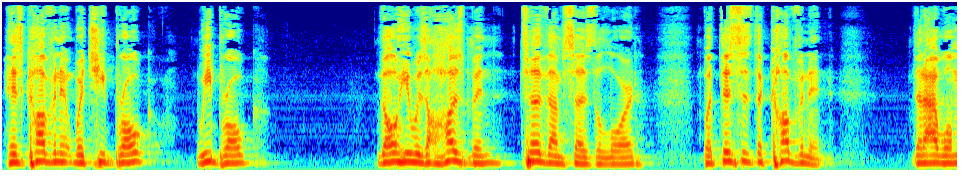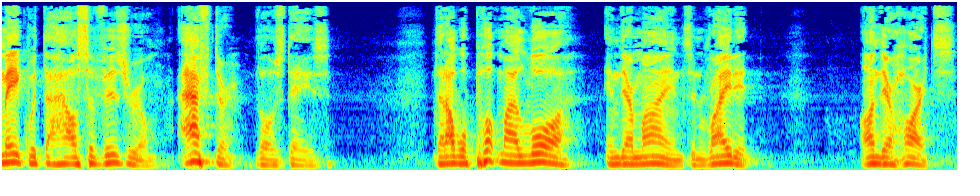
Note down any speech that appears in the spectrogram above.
His covenant which he broke, we broke, though he was a husband to them, says the Lord. But this is the covenant that I will make with the house of Israel after those days. That I will put my law in their minds and write it on their hearts.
